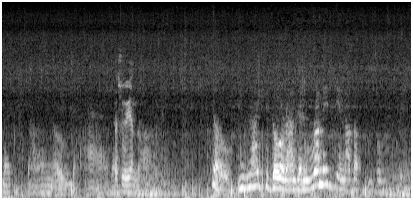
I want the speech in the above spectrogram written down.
MacDonald had Está subiendo. So, you like to go around and rummage in other people's things.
